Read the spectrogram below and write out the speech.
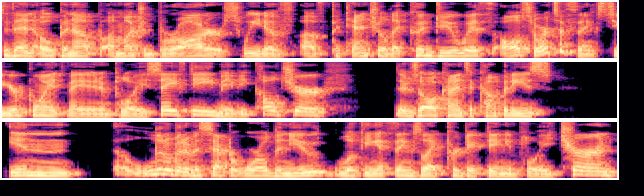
to then open up a much broader suite of, of potential that could do with all sorts of things. To your point, maybe employee safety, maybe culture. There's all kinds of companies in a little bit of a separate world than you looking at things like predicting employee churn.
